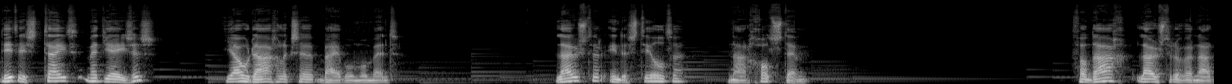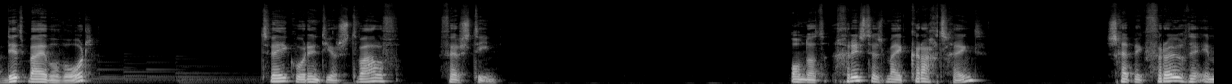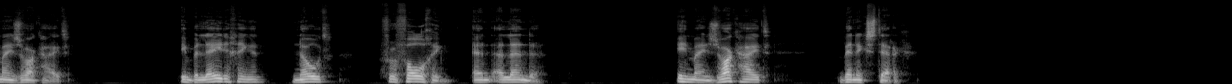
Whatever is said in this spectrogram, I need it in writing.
Dit is Tijd met Jezus, jouw dagelijkse Bijbelmoment. Luister in de stilte naar Gods stem. Vandaag luisteren we naar dit Bijbelwoord, 2 Korintiërs 12, vers 10. Omdat Christus mij kracht schenkt, schep ik vreugde in mijn zwakheid, in beledigingen, nood, vervolging en ellende. In mijn zwakheid ben ik sterk.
